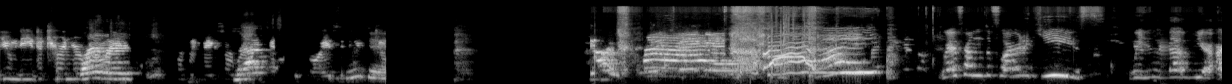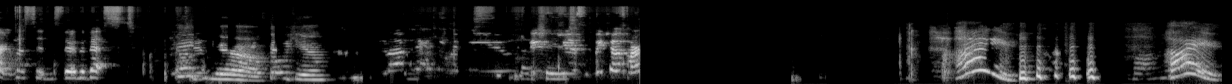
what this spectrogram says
you need to turn your Bye, volume because it makes a really bad noise if you You do. Hi! We're from the Florida Keys. We love your art lessons. They're the best. Thank you. Thank you. We love passing with chose, we chose Mark. Hi. Hi.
